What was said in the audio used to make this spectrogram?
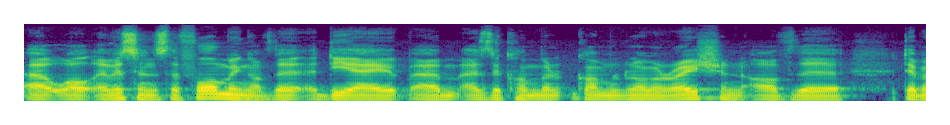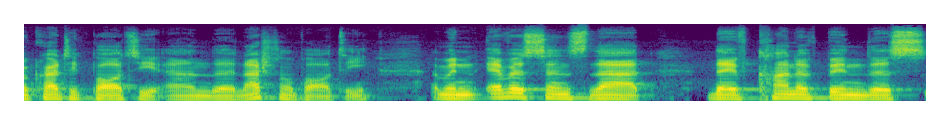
uh, well ever since the forming of the DA um, as the conglomeration of the Democratic Party and the National Party. I mean, ever since that, they've kind of been this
